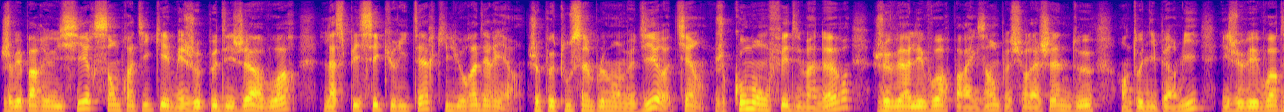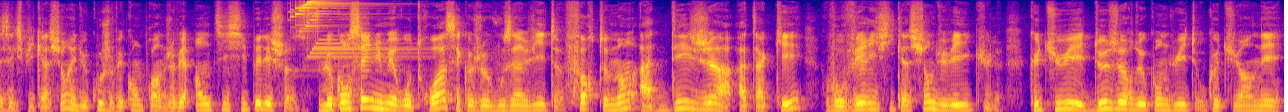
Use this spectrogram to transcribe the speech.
je ne vais pas réussir sans pratiquer, mais je peux déjà avoir l'aspect sécuritaire qu'il y aura derrière. Je peux tout simplement me dire, tiens, comment on fait des manœuvres? Je vais aller voir par exemple sur la chaîne de Anthony Permis et je vais voir des explications et du coup je vais comprendre, je vais anticiper les choses. Le conseil numéro 3, c'est que je vous invite fortement à déjà attaquer vos vérifications du véhicule. Que tu aies deux heures de conduite ou que tu en aies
